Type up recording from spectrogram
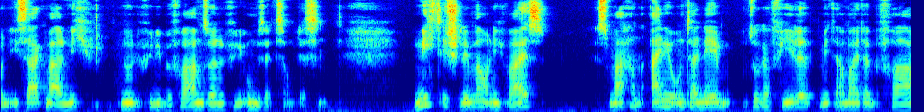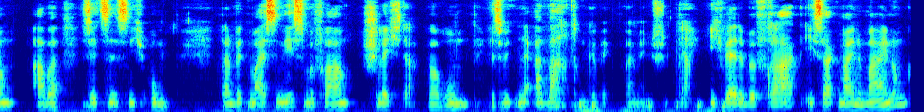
Und ich sage mal nicht nur für die Befragung, sondern für die Umsetzung dessen. Nichts ist schlimmer und ich weiß, es machen einige Unternehmen, sogar viele Mitarbeiterbefragungen, aber setzen es nicht um. Dann wird meist die nächste Befragung schlechter. Warum? Es wird eine Erwartung geweckt bei Menschen. Ja. Ich werde befragt, ich sage meine Meinung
